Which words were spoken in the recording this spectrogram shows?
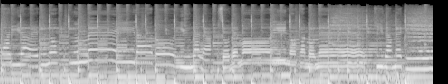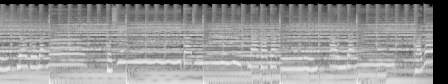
かり合えるの？運命だと言うならそれもいいのかもね。きらめく夜空の星たち。に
